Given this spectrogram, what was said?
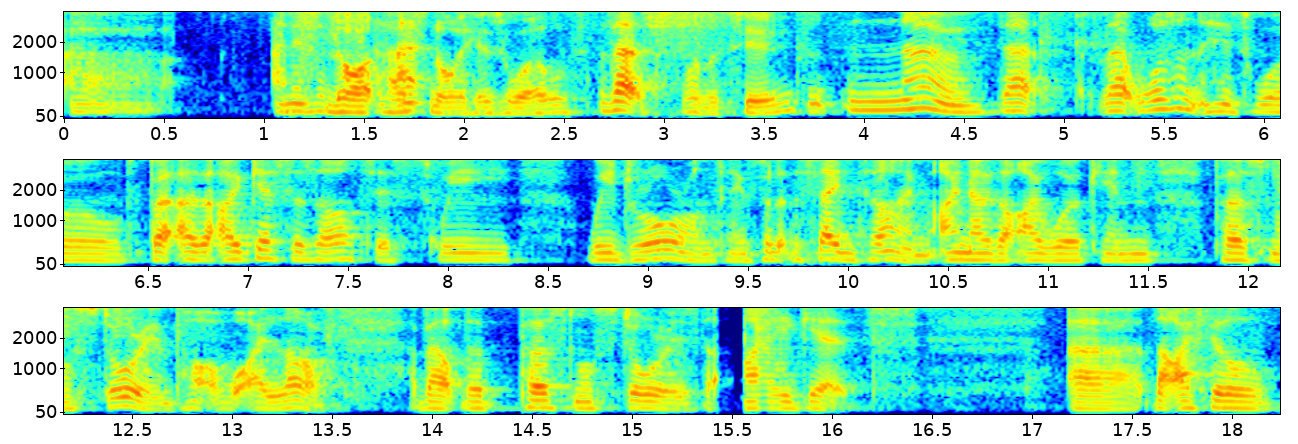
uh, and it's is a- not that's uh, not his world. that's One assumes. no, that that wasn't his world. But I, I guess as artists, we we draw on things. But at the same time, I know that I work in personal story, and part of what I love about the personal stories that I get, uh, that I feel,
